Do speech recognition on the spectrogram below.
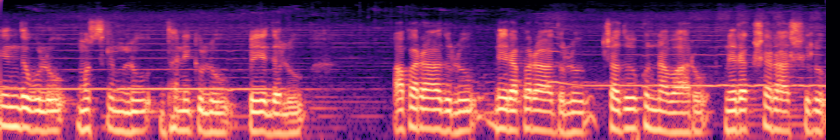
హిందువులు ముస్లింలు ధనికులు పేదలు అపరాధులు నిరపరాధులు చదువుకున్నవారు నిరక్షరాస్యులు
